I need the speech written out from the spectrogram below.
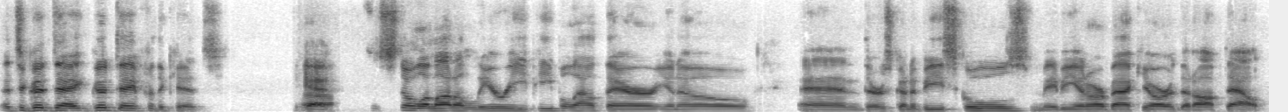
It's a good day. Good day for the kids. Yeah. Uh, there's still a lot of leery people out there, you know, and there's going to be schools maybe in our backyard that opt out.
